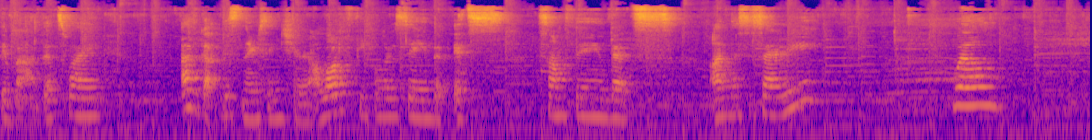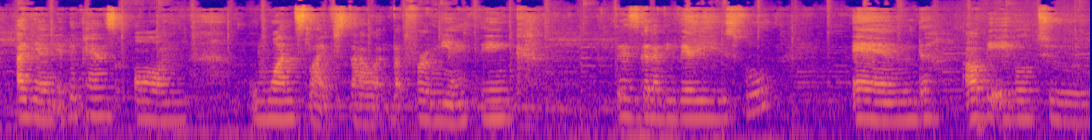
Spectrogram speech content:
Diba? That's why I've got this nursing chair. A lot of people are saying that it's something that's unnecessary. Well, again, it depends on one's lifestyle. But for me, I think this is gonna be very useful and I'll be able to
